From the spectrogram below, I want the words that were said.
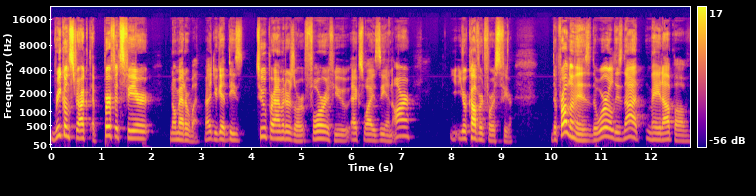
reconstruct a perfect sphere no matter what, right? You get these two parameters or four if you x, y, z, and r you're covered for a sphere. The problem is the world is not made up of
